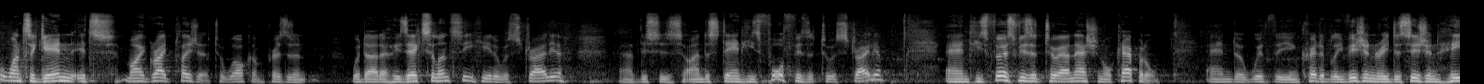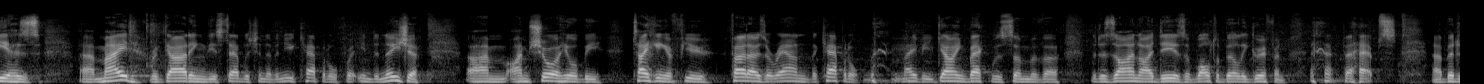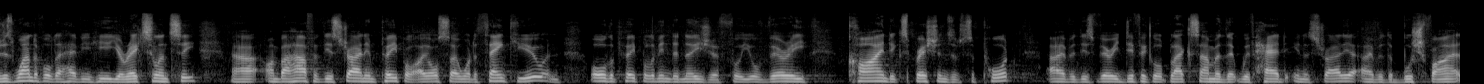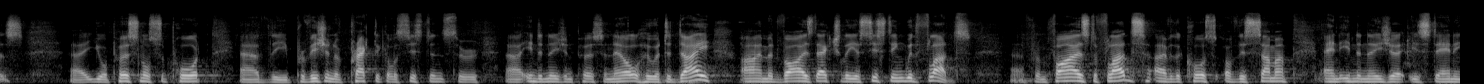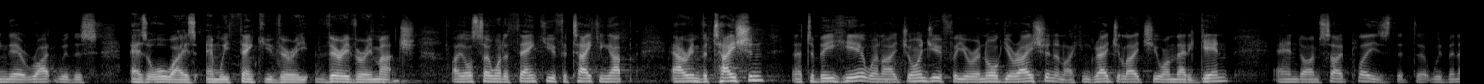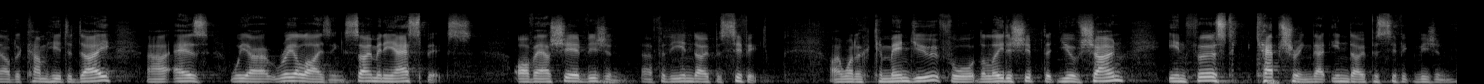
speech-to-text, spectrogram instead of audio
Well, once again, it's my great pleasure to welcome President Widodo, His Excellency, here to Australia. Uh, this is, I understand, his fourth visit to Australia and his first visit to our national capital. And uh, with the incredibly visionary decision he has uh, made regarding the establishment of a new capital for Indonesia, um, I'm sure he'll be taking a few photos around the capital, maybe going back with some of uh, the design ideas of Walter Burley Griffin, perhaps. Uh, but it is wonderful to have you here, Your Excellency. Uh, on behalf of the Australian people, I also want to thank you and all the people of Indonesia for your very kind expressions of support over this very difficult black summer that we've had in Australia over the bushfires your personal support, uh, the provision of practical assistance through uh, Indonesian personnel who are today, I'm advised, actually assisting with floods. Uh, from fires to floods over the course of this summer, and Indonesia is standing there right with us as always, and we thank you very, very, very much. I also want to thank you for taking up our invitation uh, to be here when I joined you for your inauguration, and I congratulate you on that again and I'm so pleased that uh, we've been able to come here today uh, as we are realising so many aspects of our shared vision uh, for the Indo-Pacific. I want to commend you for the leadership that you have shown in first capturing that Indo-Pacific vision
